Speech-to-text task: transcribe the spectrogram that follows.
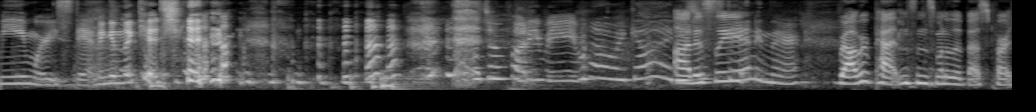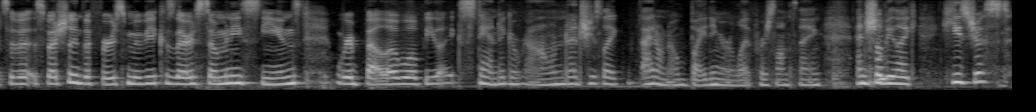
meme where he's standing in the kitchen. Such a funny meme. oh my god! He's Honestly, just standing there. Robert Pattinson's one of the best parts of it, especially in the first movie, because there are so many scenes where Bella will be like standing around and she's like, I don't know, biting her lip or something. And she'll be like, he's just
